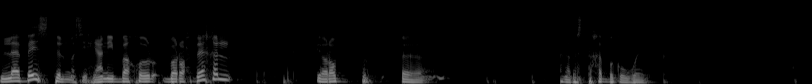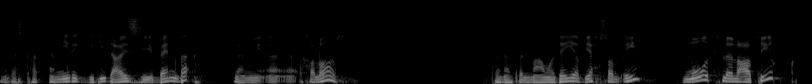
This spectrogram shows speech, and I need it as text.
لبست المسيح. يعني بروح داخل يا رب آه أنا بستخبى جواك. أنا بستخبى أمير الجديد عايز يبان بقى. يعني آه خلاص. فأنا في المعمودية بيحصل إيه؟ موت للعتيق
